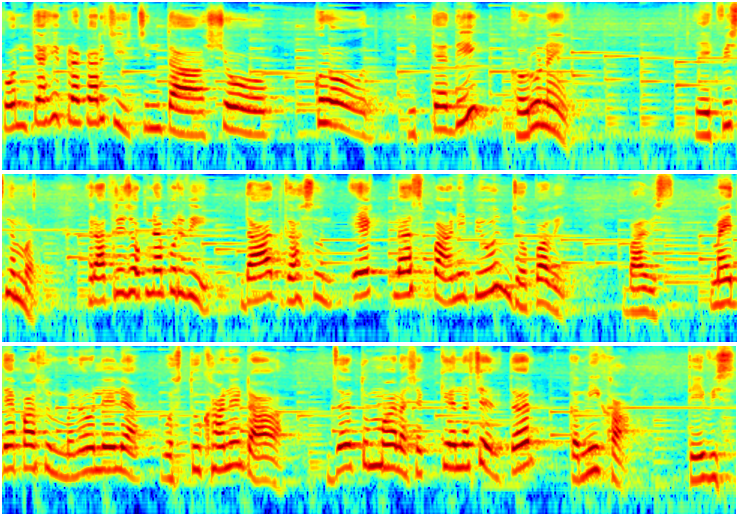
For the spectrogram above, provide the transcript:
कोणत्याही प्रकारची चिंता शोक क्रोध इत्यादी करू नये. एकवीस नंबर. रात्री झोपण्यापूर्वी दात घासून एक ग्लास पाणी पिऊन झोपावे. बावीस. मैद्यापासून बनवलेल्या वस्तू खाणे टाळा. जर तुम्हाला शक्य नसेल तर कमी खा. तेवीस.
